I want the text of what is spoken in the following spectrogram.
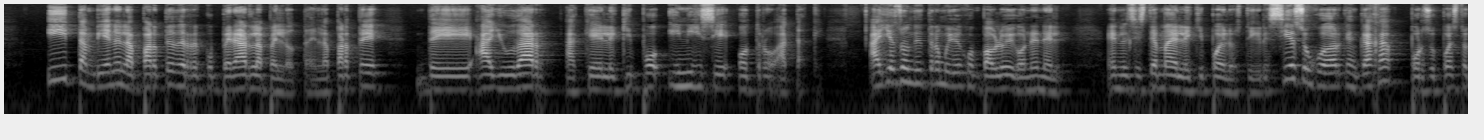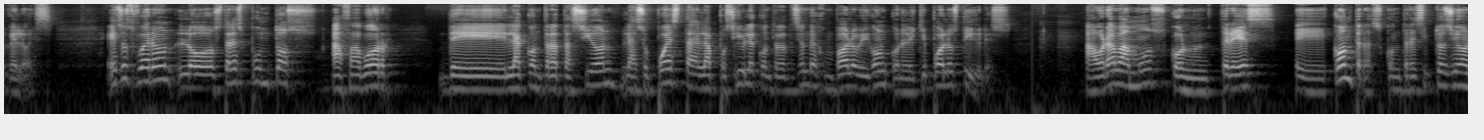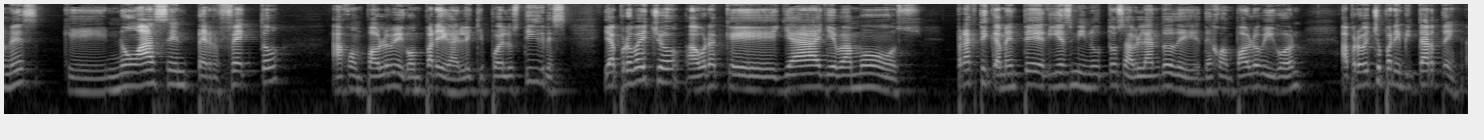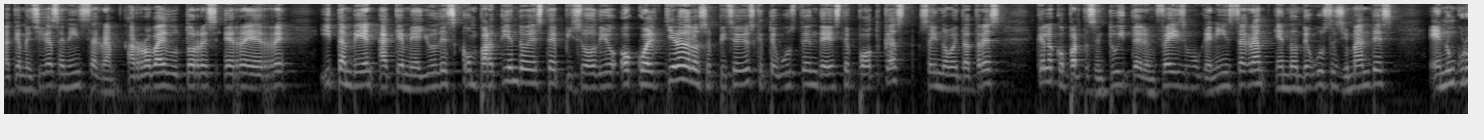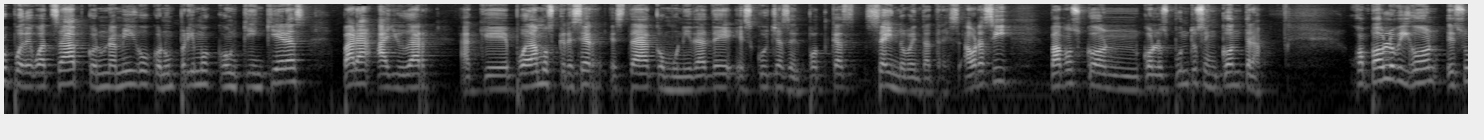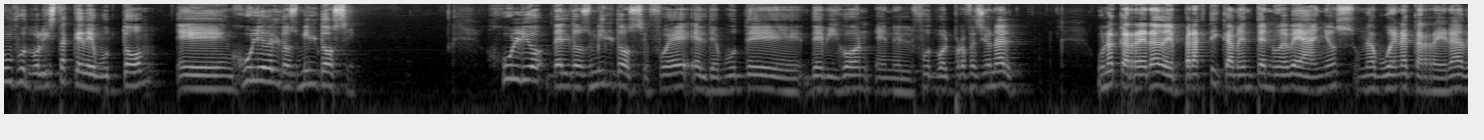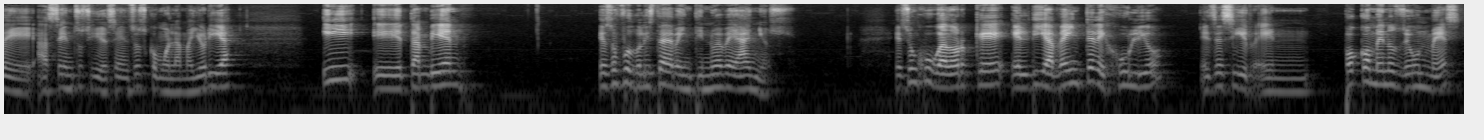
y también en la parte de recuperar la pelota, en la parte de ayudar a que el equipo inicie otro ataque. Ahí es donde entra muy bien Juan Pablo Vigón en el, en el sistema del equipo de los Tigres. Si es un jugador que encaja, por supuesto que lo es. Esos fueron los tres puntos a favor de la contratación, la supuesta, la posible contratación de Juan Pablo Vigón con el equipo de los Tigres. Ahora vamos con tres eh, contras, con tres situaciones que no hacen perfecto a Juan Pablo Vigón para llegar al equipo de los Tigres. Y aprovecho, ahora que ya llevamos prácticamente 10 minutos hablando de, de Juan Pablo Vigón, Aprovecho para invitarte a que me sigas en Instagram, arroba edutorresrr, y también a que me ayudes compartiendo este episodio o cualquiera de los episodios que te gusten de este podcast 693, que lo compartas en Twitter, en Facebook, en Instagram, en donde gustes y mandes, en un grupo de WhatsApp, con un amigo, con un primo, con quien quieras, para ayudar a que podamos crecer esta comunidad de escuchas del podcast 693. Ahora sí, vamos con, con los puntos en contra. Juan Pablo Vigón es un futbolista que debutó en julio del 2012. Julio del 2012 fue el debut de, de Vigón en el fútbol profesional. Una carrera de prácticamente nueve años, una buena carrera de ascensos y descensos como la mayoría. Y eh, también es un futbolista de 29 años. Es un jugador que el día 20 de julio, es decir, en poco menos de un mes,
